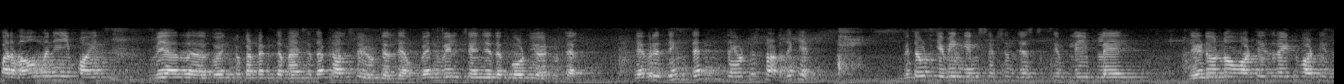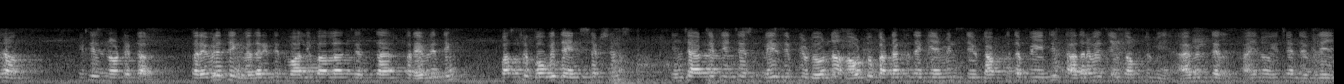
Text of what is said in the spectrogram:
for how many points we are uh, going to conduct the match. That also you tell them. When we'll change the code, you have to tell everything. Then they have to start the game. Without giving instructions, just simply play. They don't know what is right, what is wrong. It is not at all. For everything, whether it is volleyball or chess, for everything, first go with the instructions. In charge teachers, please, if you don't know how to conduct the game, means you talk to the PETs, otherwise you come to me. I will tell. I know each and every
